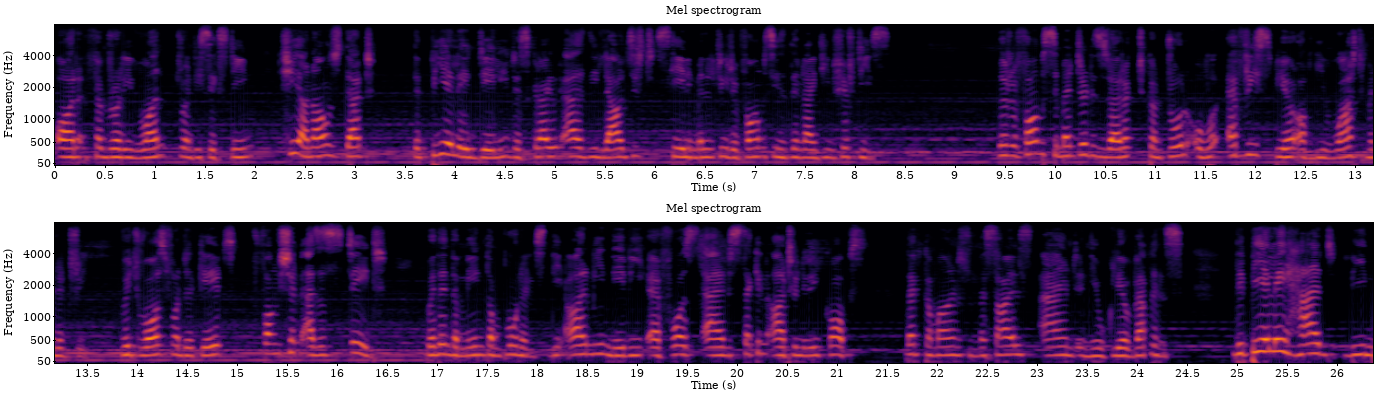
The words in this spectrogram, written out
or February 1, 2016, Xi announced that the PLA Daily described as the largest scale military reform since the 1950s. The reform cemented his direct control over every sphere of the vast military, which was for decades functioned as a state within the main components, the Army, Navy, Air Force and 2nd Artillery Corps that commands missiles and nuclear weapons. The PLA had been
